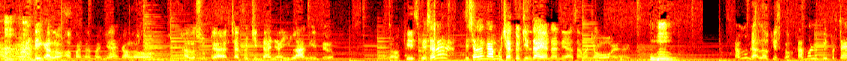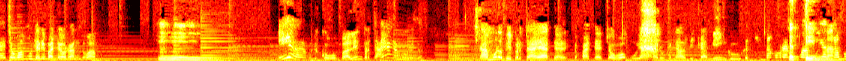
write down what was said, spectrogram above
Nanti kalau apa namanya kalau kalau sudah jatuh cintanya hilang itu logis. Biasanya misalnya kamu jatuh cinta ya Nan ya sama cowok ya. Kamu nggak logis kok. Kamu lebih percaya cowokmu daripada orang tuamu. Hmm. Iya, digombalin percaya kamu itu. Kamu lebih percaya dari, kepada cowokmu yang baru kenal tiga minggu ketimbang orang tuamu yang kamu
